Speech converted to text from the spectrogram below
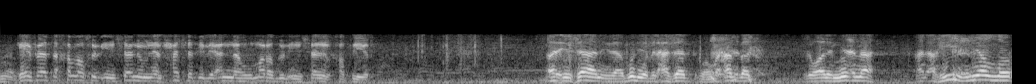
نعم. كيف يتخلص الإنسان من الحسد لأنه مرض الإنسان الخطير؟ الإنسان إذا بلي بالحسد ومحبة زوال النعمة عن أخيه فلينظر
